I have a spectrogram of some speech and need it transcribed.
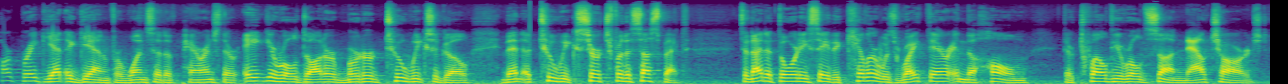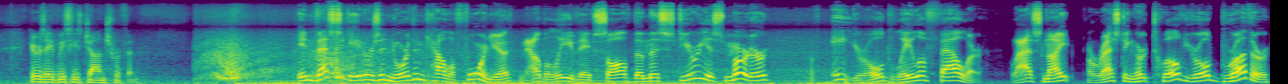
Heartbreak yet again for one set of parents. Their eight year old daughter murdered two weeks ago, then a two week search for the suspect. Tonight, authorities say the killer was right there in the home. Their 12 year old son now charged. Here's ABC's John Schriffen. Investigators in Northern California now believe they've solved the mysterious murder of eight year old Leila Fowler. Last night, arresting her 12 year old brother,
